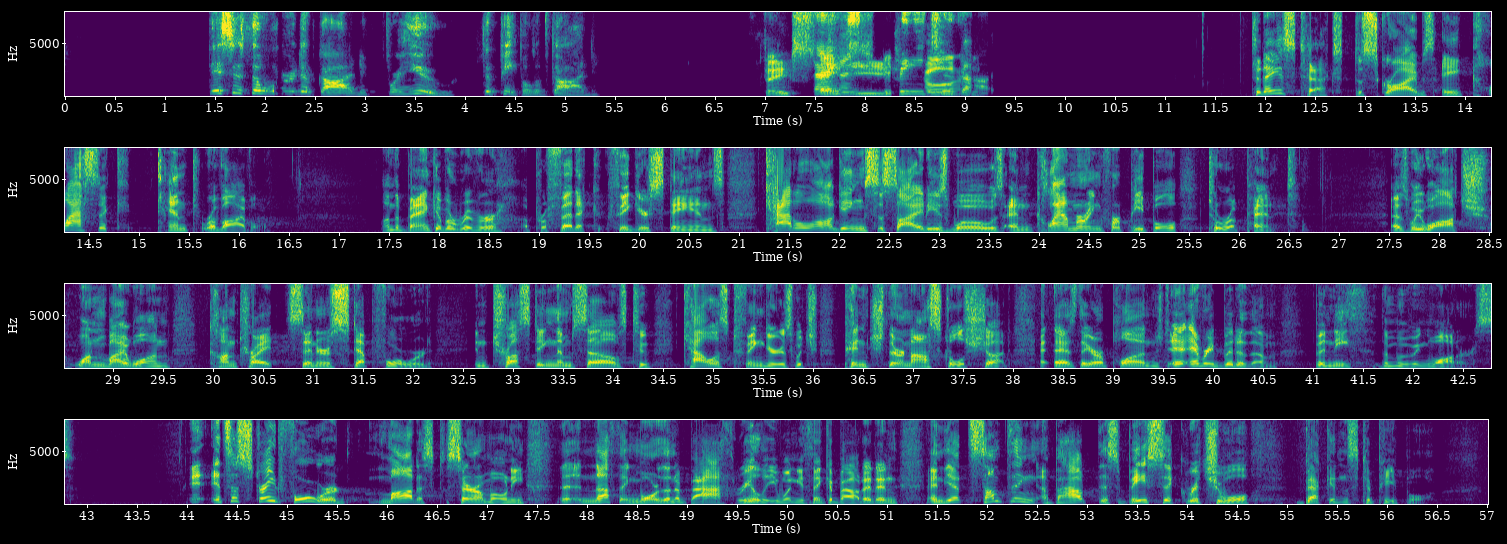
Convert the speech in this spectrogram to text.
This is the word of God for you, the people of God. Thanks, Thanks be, to, God. to God. Today's text describes a classic tent revival. On the bank of a river, a prophetic figure stands, cataloging society's woes and clamoring for people to repent. As we watch, one by one, contrite sinners step forward, entrusting themselves to calloused fingers which pinch their nostrils shut as they are plunged, every bit of them, beneath the moving waters. It's a straightforward, modest ceremony, nothing more than a bath, really, when you think about it. And, and yet, something about this basic ritual beckons to people,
